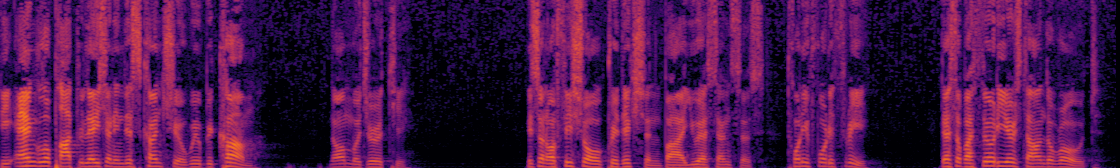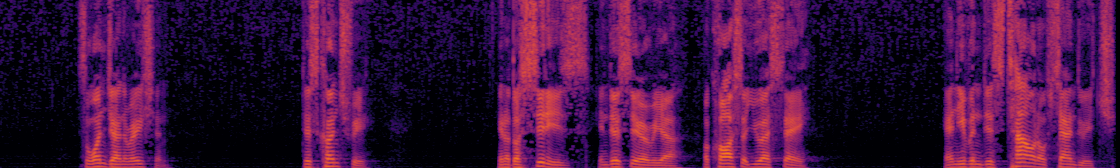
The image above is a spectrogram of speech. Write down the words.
the Anglo population in this country will become non-majority. It's an official prediction by U.S. Census. 2043. That's about 30 years down the road. So one generation. This country, you know, the cities in this area across the USA, and even this town of Sandwich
